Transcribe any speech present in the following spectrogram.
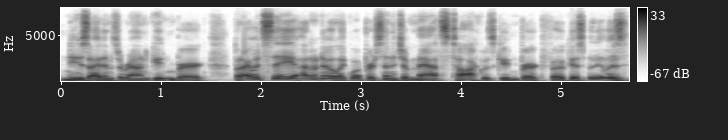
news items around Gutenberg. But I would say, I don't know like what percentage of Matt's talk was Gutenberg focused, but it was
